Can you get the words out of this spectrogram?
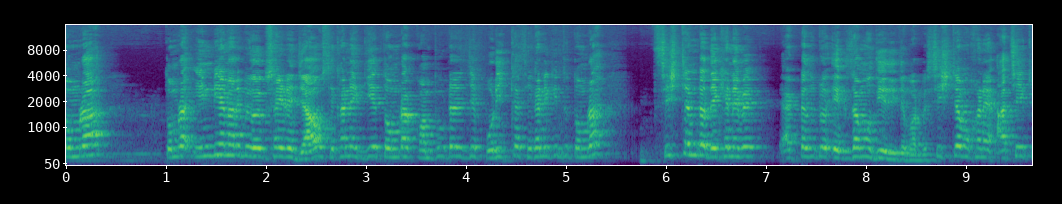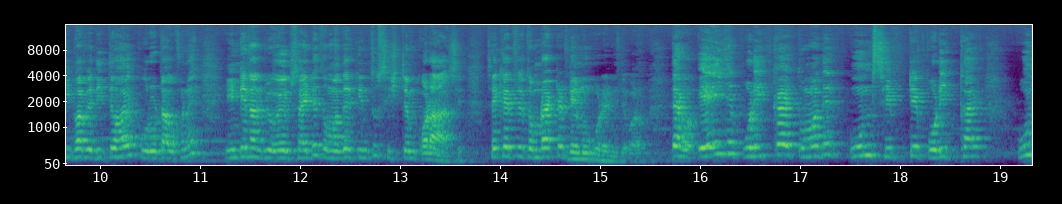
তোমরা তোমরা ইন্ডিয়ান আর্মি ওয়েবসাইটে যাও, সেখানে গিয়ে তোমরা কম্পিউটারের যে পরীক্ষা, সেখানে কিন্তু তোমরা সিস্টেমটা দেখে নেবে, একটা দুটো এক্সামও দিয়ে দিতে পারবে। সিস্টেম ওখানে আছে, কীভাবে দিতে হয়, পুরোটা ওখানে ইন্ডিয়ান আর্মি ওয়েবসাইটে তোমাদের কিন্তু সিস্টেম করা আছে। সেক্ষেত্রে তোমরা একটা ডেমো করে নিতে পারো। দেখো, এই যে পরীক্ষায় তোমাদের কোন শিফটে পরীক্ষায় কোন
